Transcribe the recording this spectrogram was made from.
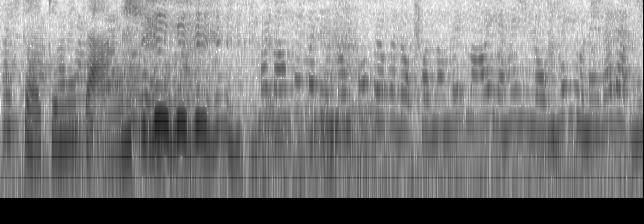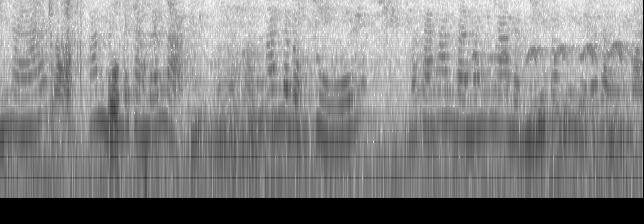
ถ้าสวยกินไม่จาง เมื่อน้องขึ้นมาดื่มนมปุ๊บเรากระดกคนนมเล็กน้อยอย่าให้มีลมให้อยู่ในระดับนี้นะห้ามดึงไปทางด้านหลังห้ามกระดกสูงนะคะห้ามดันมาข้างหน้าแบบนี้ต้องที่อยู่ระดับนี้ค่ะ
